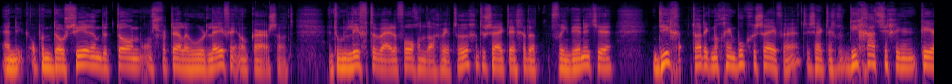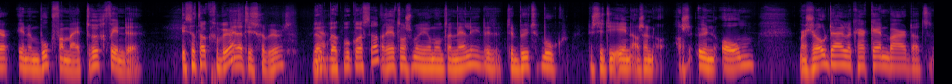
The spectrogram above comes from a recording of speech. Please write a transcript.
En op een doserende toon ons vertellen hoe het leven in elkaar zat. En toen liften wij de volgende dag weer terug. En toen zei ik tegen dat vriendinnetje. Die, toen had ik nog geen boek geschreven. Hè? Toen zei ik tegen die gaat zich een keer in een boek van mij terugvinden. Is dat ook gebeurd? En dat is gebeurd. Welk, Ja. welk boek was dat? Retons Maria Montanelli, de debuutboek. Daar zit hij in als een, als een oom. Maar zo duidelijk herkenbaar dat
